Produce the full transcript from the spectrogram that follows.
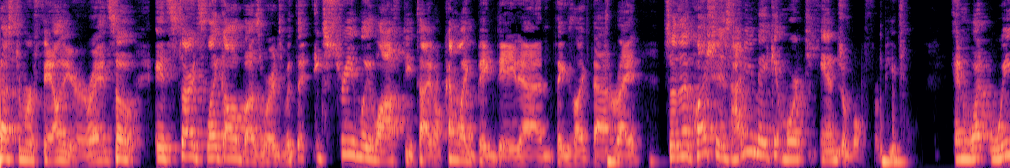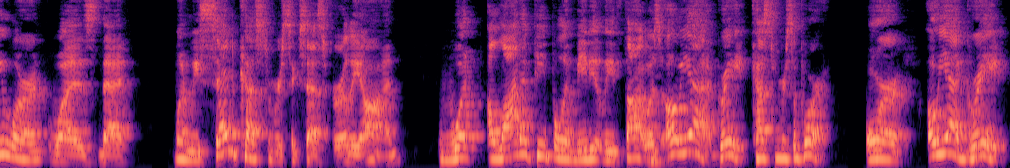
customer failure, right? So it starts like all buzzwords with the extremely lofty title, kind of like big data and things like that, right? So the question is, how do you make it more tangible for people? And what we learned was that when we said customer success early on, what a lot of people immediately thought was, oh, yeah, great, customer support. Or, oh, yeah, great,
